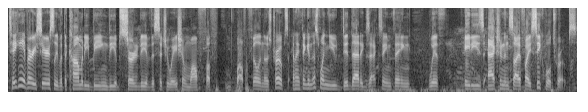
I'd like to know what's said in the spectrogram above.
taking it very seriously, but the comedy being the absurdity of the situation while fu- while fulfilling those tropes. And I think in this one, you did that exact same thing with 80s action and sci-fi sequel tropes.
